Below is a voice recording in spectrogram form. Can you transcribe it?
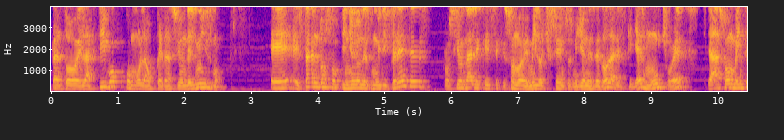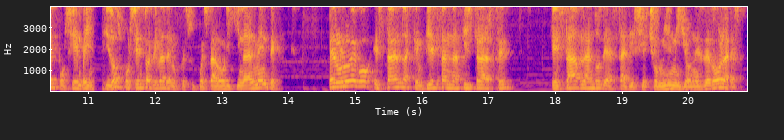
tanto el activo como la operación del mismo. Eh, están dos opiniones muy diferentes. Rocío Nale que dice que son 9.800 millones de dólares, que ya es mucho, ¿eh? Ya son 20%, 22% arriba de lo presupuestado originalmente. Pero luego están la que empiezan a filtrarse, que está hablando de hasta 18 mil millones de dólares.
